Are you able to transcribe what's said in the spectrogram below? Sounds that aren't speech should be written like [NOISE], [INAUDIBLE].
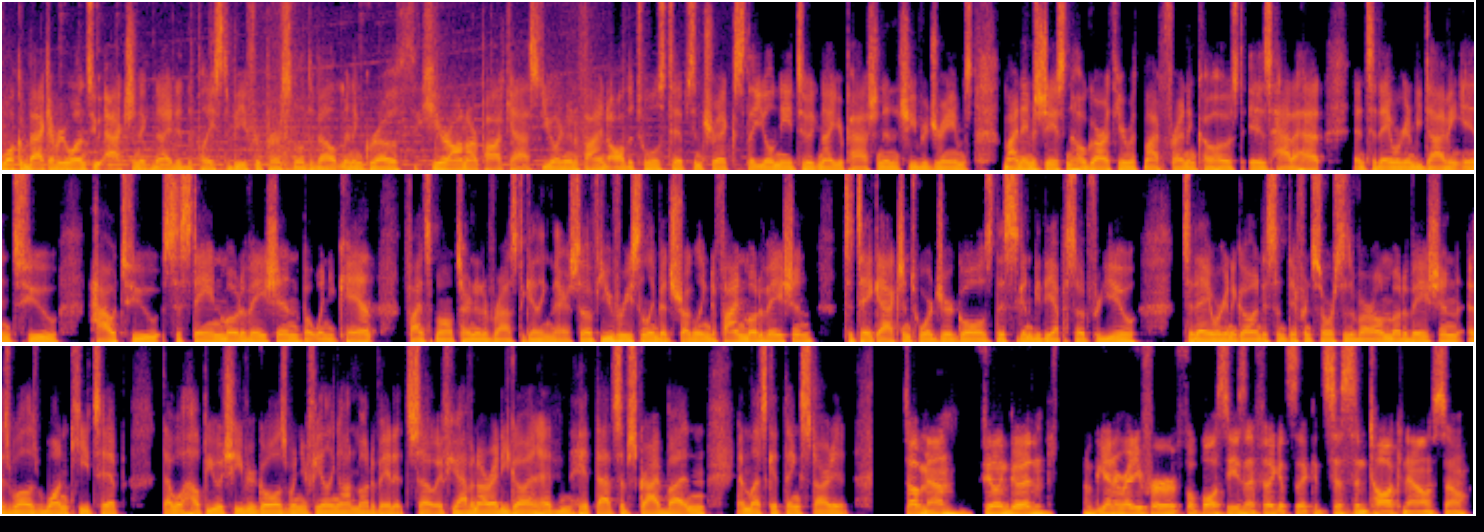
Welcome back, everyone, to Action Ignited, the place to be for personal development and growth. Here on our podcast, you are going to find all the tools, tips, and tricks that you'll need to ignite your passion and achieve your dreams. My name is Jason Hogarth, here with my friend and co host Izz Hadahat. And today we're going to be diving into how to sustain motivation, but when you can't, find some alternative routes to getting there. So if you've recently been struggling to find motivation to take action towards your goals, this is going to be the episode for you. Today, we're going to go into some different sources of our own motivation, as well as one key tip that will help you achieve your goals when you're feeling unmotivated. So, if you haven't already, go ahead and hit that subscribe button and let's get things started. What's up, man? Feeling good. I'm getting ready for football season. I feel like it's a consistent talk now. So,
